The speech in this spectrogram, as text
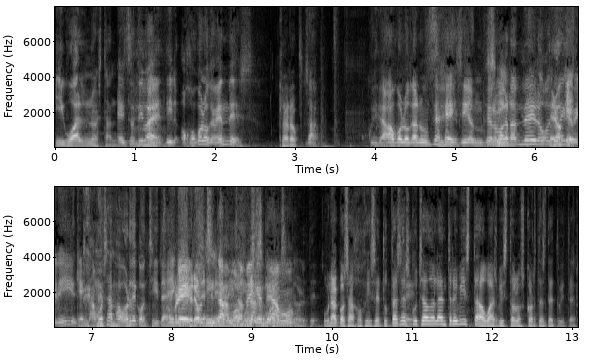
igual no es tanto. Eso te iba a decir, ojo con lo que vendes. Claro. O sea, cuidado con lo que anuncias, que si anuncias lo más grande, luego Pero tiene que, que venir. que estamos a favor de Conchita, ¿eh? Hombre, pero Conchita, escúchame, que te amo. Una cosa, Jojise, ¿tú te has Sí. escuchado la entrevista o has visto los cortes de Twitter?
